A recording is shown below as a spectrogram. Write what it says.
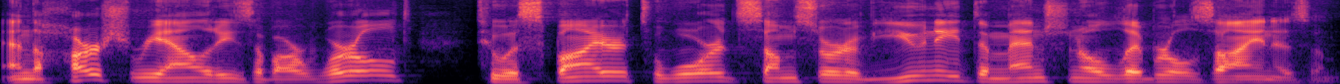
and the harsh realities of our world to aspire towards some sort of unidimensional liberal Zionism.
